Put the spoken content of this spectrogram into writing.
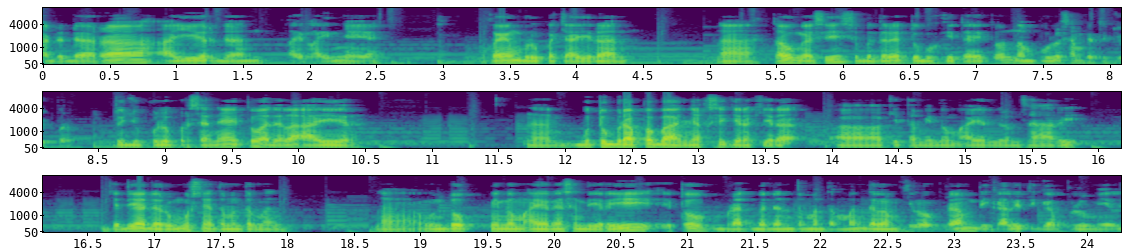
ada darah, air dan lain-lainnya ya. Pokoknya yang berupa cairan. Nah, tahu nggak sih sebenarnya tubuh kita itu 60 sampai 70 persennya itu adalah air. Nah, butuh berapa banyak sih kira-kira uh, kita minum air dalam sehari? Jadi ada rumusnya teman-teman. Nah, untuk minum airnya sendiri itu berat badan teman-teman dalam kilogram dikali 30 ml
